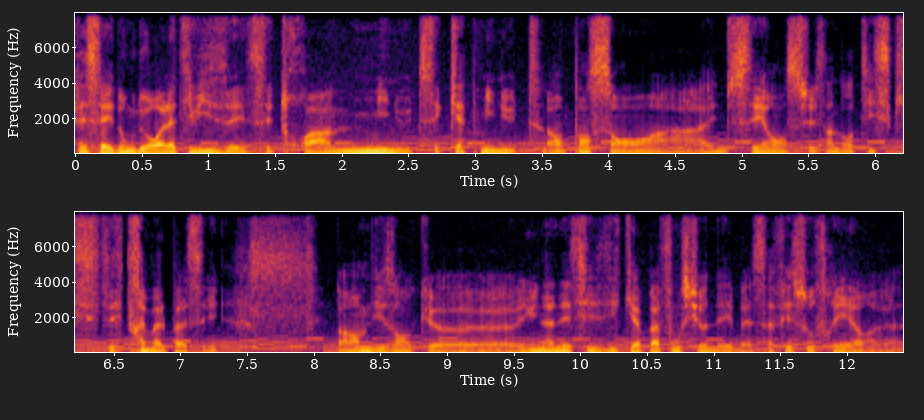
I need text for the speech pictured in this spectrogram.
J'essaye donc de relativiser ces trois minutes, ces quatre minutes, en pensant à une séance chez un dentiste qui s'était très mal passée, en me disant qu'une euh, anesthésie qui n'a pas fonctionné, ben, ça fait souffrir euh,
